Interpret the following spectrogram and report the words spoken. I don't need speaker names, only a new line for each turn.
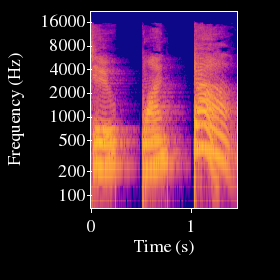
two, one, go!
